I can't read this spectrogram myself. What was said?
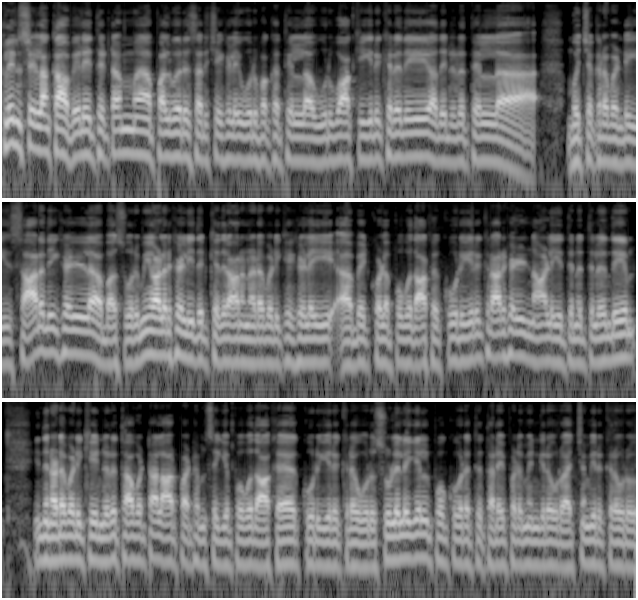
கிளீன் ஸ்ரீலங்கா வேலை திட்டம் பல்வேறு சர்ச்சைகளை ஒரு பக்கத்தில் உருவாக்கி இருக்கிறது. அதனிடத்தில் நேரத்தில் முச்சக்கர வண்டி சாரதிகள் பஸ் உரிமையாளர்கள் இதற்கு எதிரான நடவடிக்கைகளை மேற்கொள்ளப் போவதாக கூறியிருக்கிறார்கள். நாளைய தினத்திலிருந்து இந்த நடவடிக்கையை நிறுத்தாவிட்டால் ஆர்ப்பாட்டம் செய்யப் போவதாக கூறியிருக்கிற ஒரு சூழ்நிலையில் போக்குவரத்து தடைப்படும் என்கிற ஒரு அச்சம் இருக்கிற ஒரு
